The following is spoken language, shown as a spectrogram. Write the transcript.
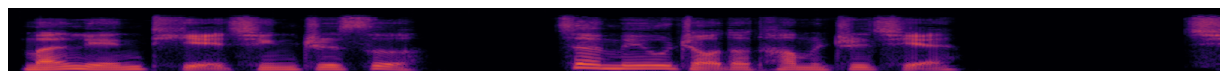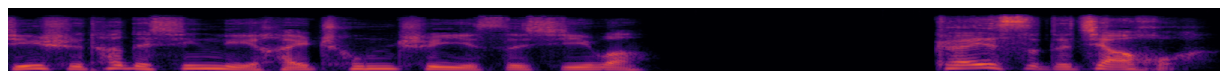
满脸铁青之色。在没有找到他们之前，其实他的心里还充斥一丝希望。该死的家伙，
